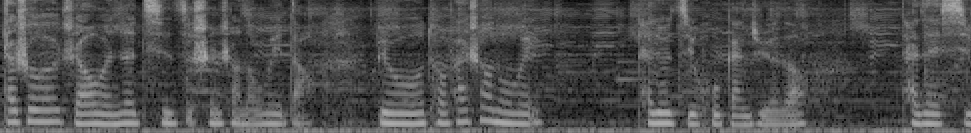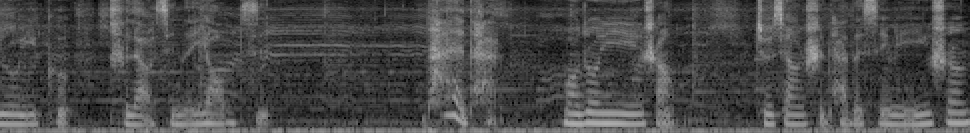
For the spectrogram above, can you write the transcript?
他说，只要闻着妻子身上的味道，比如头发上的味，他就几乎感觉到。他在吸入一个治疗性的药剂，太太，某种意义上就像是他的心理医生，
